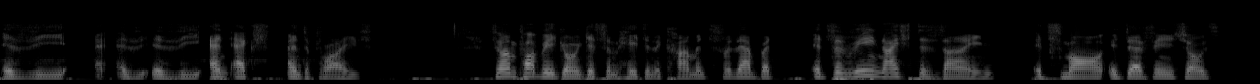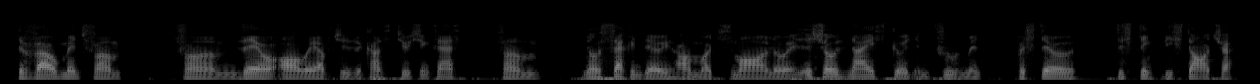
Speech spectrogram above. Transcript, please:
is the is, is the NX Enterprise. So I'm probably going to get some hate in the comments for that, but it's a really nice design. It's small. It definitely shows development from from there all the way up to the Constitution class, from no secondary how much smaller. It shows nice, good improvement, but still distinctly Star Trek.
